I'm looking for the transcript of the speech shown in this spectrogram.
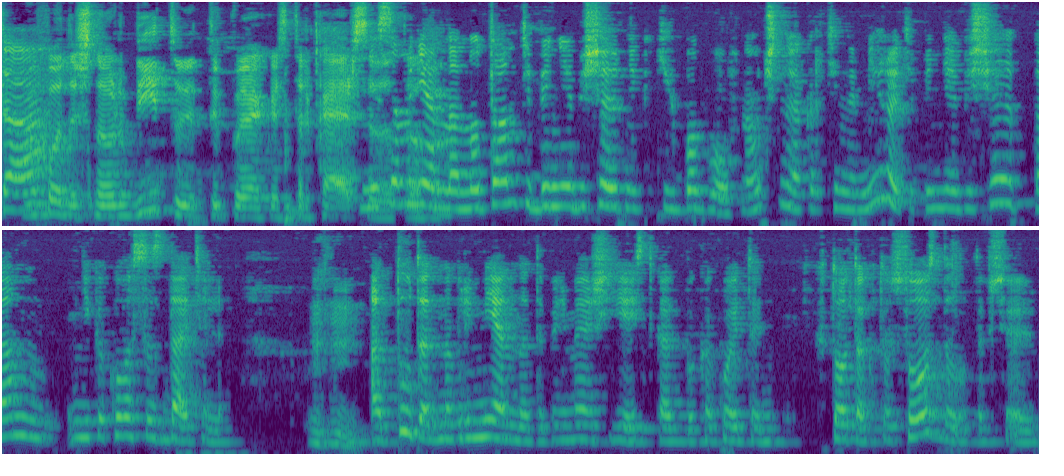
Да, виходиш на орбіту і типу якось торкаєшся до того. несомненно, но там тебе не обещают никаких богов. Научная картина мира тебе не обещает там никакого создателя. Мгм. А тут одновременно, ты понимаешь, есть как бы какой-то кто-то, кто создал это все,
